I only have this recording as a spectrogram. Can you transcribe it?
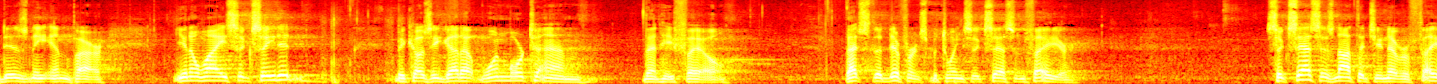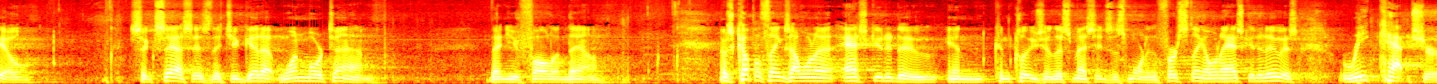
Disney Empire. You know why he succeeded? Because he got up one more time than he fell. That's the difference between success and failure. Success is not that you never fail, success is that you get up one more time than you've fallen down. There's a couple things I want to ask you to do in conclusion of this message this morning. The first thing I want to ask you to do is recapture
